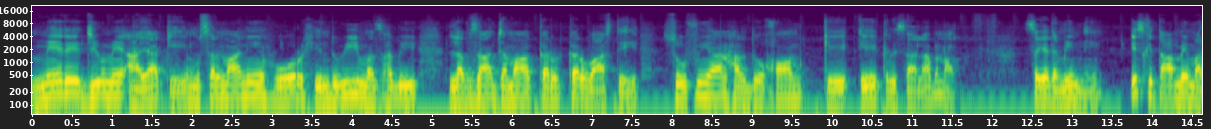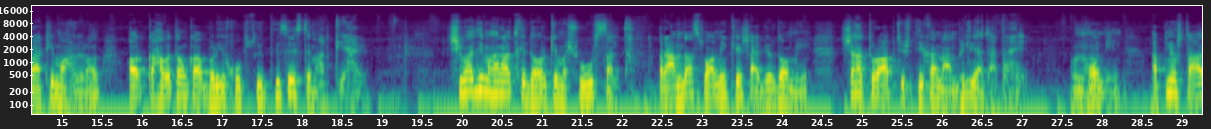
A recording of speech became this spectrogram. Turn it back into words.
میرے جیو میں آیا کہ مسلمانی اور ہندوی مذہبی لفظاں جمع کر کر واسطے صوفیان ہر دو قوم کے ایک رسالہ بناؤں۔ سید امین نے اس کتاب میں مراٹھی محاوروں اور کہاوتوں کا بڑی خوبصورتی سے استعمال کیا ہے۔ شیواجی مہاراج کے دور کے مشہور سنت رام داس سوامی کے شاگردوں میں شاہ تراب چشتی کا نام بھی لیا جاتا ہے۔ انہوں نے اپنے استاد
